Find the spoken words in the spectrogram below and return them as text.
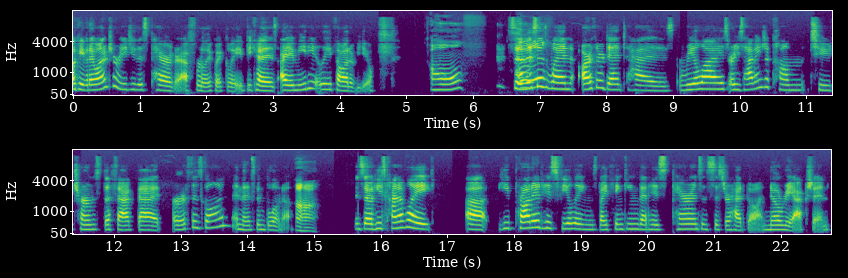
okay, but I wanted to read you this paragraph really quickly because I immediately thought of you. oh. So this is when Arthur Dent has realized or he's having to come to terms with the fact that Earth is gone and that it's been blown up. Uh-huh. And so he's kind of like, uh, he prodded his feelings by thinking that his parents and sister had gone. No reaction.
